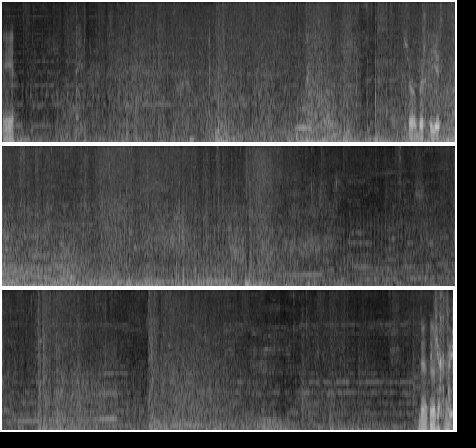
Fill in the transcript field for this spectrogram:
Э, Все, бэшка есть. Да. Эффекты.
